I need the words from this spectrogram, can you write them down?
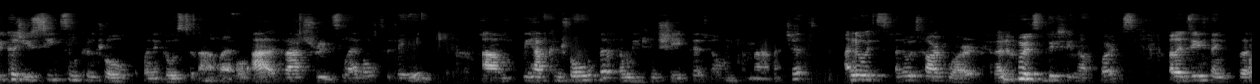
Because you see some control when it goes to that level. At a grassroots level today, um, we have control of it and we can shape it and we can manage it. I know it's I know it's hard work and I know it's pushing upwards, but I do think that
